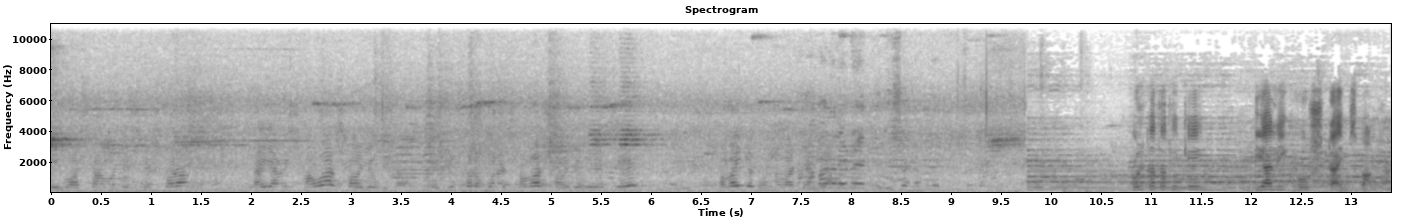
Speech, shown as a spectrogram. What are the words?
এই বর্ষার মধ্যে শেষ করা। তাই আমি সবার সহযোগিতা, এই বৃক্ষরোপণের সবার সহযোগিতা চেয়ে সবাইকে ধন্যবাদ জানাই। কলকাতা থেকে পিয়ালি ঘোষ, টাইমস বাংলা।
